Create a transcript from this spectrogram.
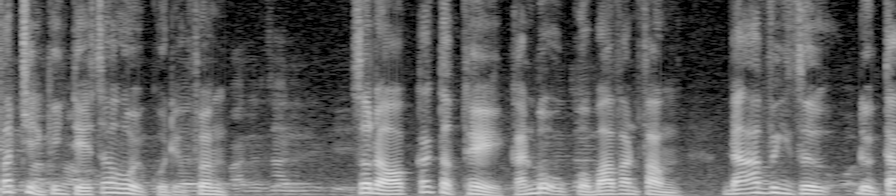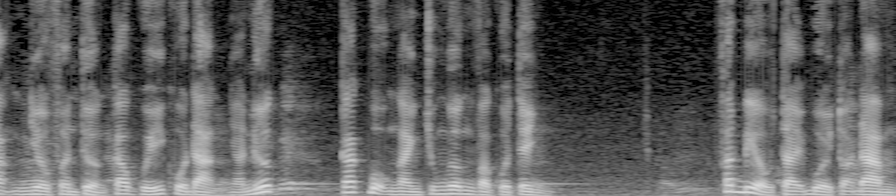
phát triển kinh tế xã hội của địa phương. Do đó, các tập thể cán bộ của ba văn phòng đã vinh dự được tặng nhiều phần thưởng cao quý của Đảng, Nhà nước, các bộ ngành trung ương và của tỉnh. Phát biểu tại buổi tọa đàm,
